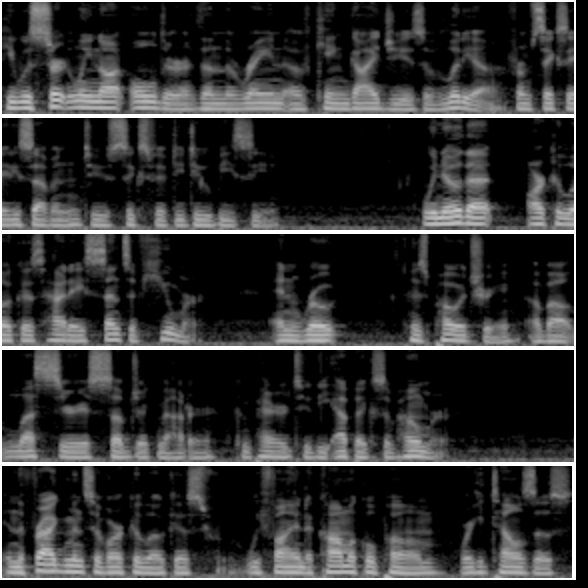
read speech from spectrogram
He was certainly not older than the reign of King Gyges of Lydia from 687 to 652 BC. We know that Archilochus had a sense of humor and wrote his poetry about less serious subject matter compared to the epics of Homer. In the fragments of Archilochus, we find a comical poem where he tells us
